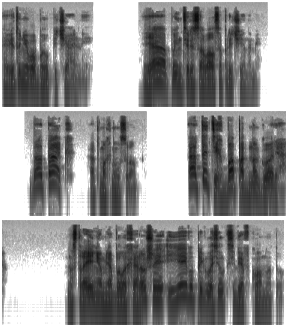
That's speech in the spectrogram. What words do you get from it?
Вид у него был печальный. Я поинтересовался причинами. «Да так», — отмахнулся он, — «от этих баб одно горе». Настроение у меня было хорошее, и я его пригласил к себе в комнату.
